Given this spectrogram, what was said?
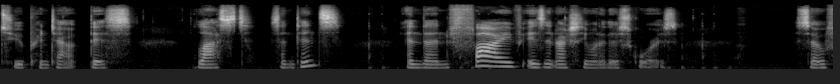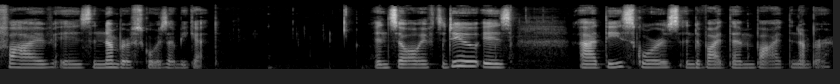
to print out this last sentence. And then 5 isn't actually one of their scores. So 5 is the number of scores that we get. And so all we have to do is add these scores and divide them by the number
